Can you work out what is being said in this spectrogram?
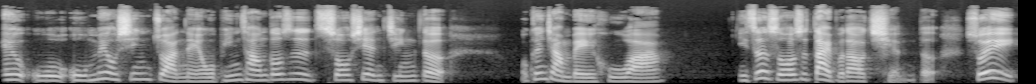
哎、欸，我我没有新转呢，我平常都是收现金的。我跟你讲，美湖啊，你这时候是贷不到钱的，所以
